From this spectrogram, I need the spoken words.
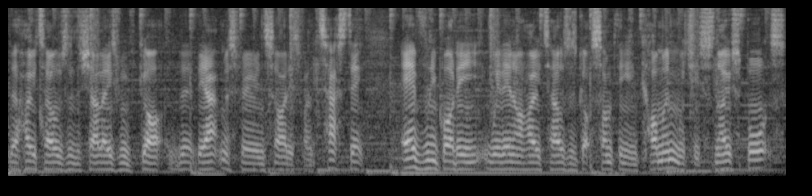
The hotels and the chalets we've got, the, the atmosphere inside is fantastic. Everybody within our hotels has got something in common, which is snow sports.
